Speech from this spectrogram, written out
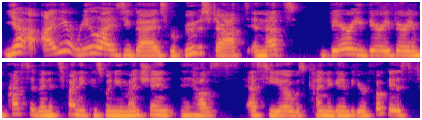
Yeah, I didn't realize you guys were bootstrapped, and that's very, very, very impressive. And it's funny because when you mentioned how SEO was kind of going to be your focus,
